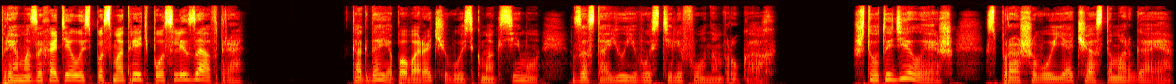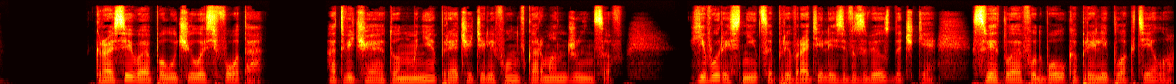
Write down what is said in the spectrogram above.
Прямо захотелось посмотреть послезавтра. Когда я поворачиваюсь к Максиму, застаю его с телефоном в руках. «Что ты делаешь?» — спрашиваю я, часто моргая. «Красивое получилось фото», — отвечает он мне, пряча телефон в карман джинсов. Его ресницы превратились в звездочки, светлая футболка прилипла к телу.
